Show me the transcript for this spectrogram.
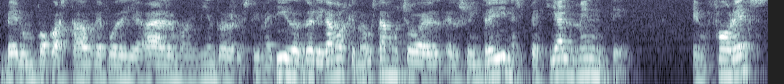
ver un poco hasta dónde puede llegar el movimiento del que estoy metido. Entonces, digamos que me gusta mucho el, swing trading, especialmente en Forex.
